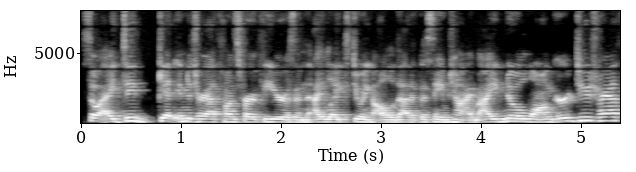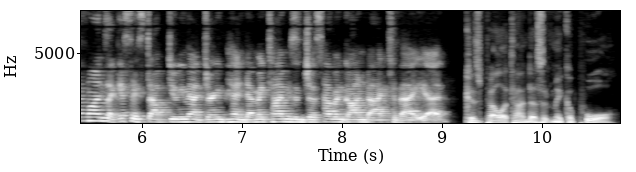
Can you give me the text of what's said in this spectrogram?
So I did get into triathlons for a few years and I liked doing all of that at the same time. I no longer do triathlons. I guess I stopped doing that during pandemic times and just haven't gone back to that yet. because peloton doesn't make a pool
